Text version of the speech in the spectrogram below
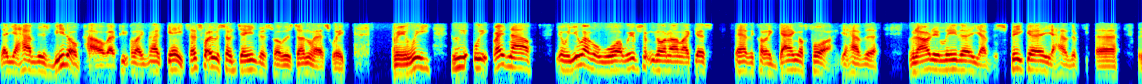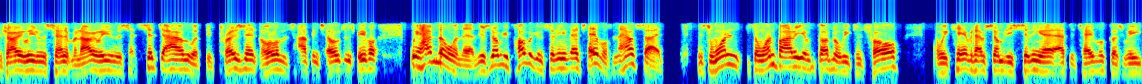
that you have this veto power by people like Matt Gaetz, that's why it was so dangerous what was done last week. I mean, we, we, we right now, you know, when you have a war, we have something going on like this. They have to call it Gang of Four. You have the minority leader, you have the speaker, you have the uh, majority leader in the Senate, minority leader in the Senate. Sit down with the president and all of the top intelligence people. We have no one there. There's no Republicans sitting at that table from the House side. It's the one, it's the one body of government we control, and we can't even have somebody sitting at, at the table because we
